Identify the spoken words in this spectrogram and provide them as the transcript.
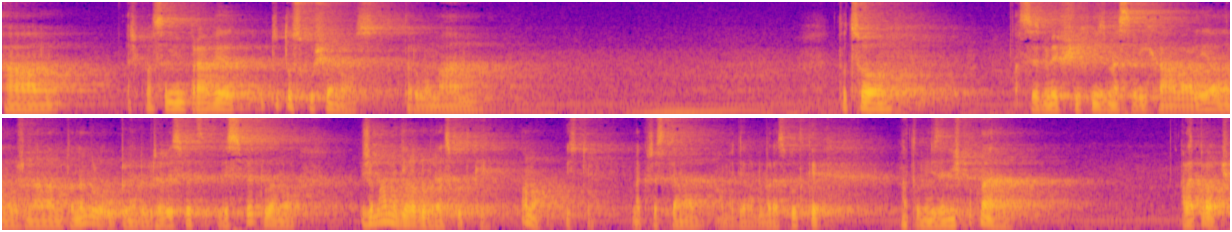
A říkal jsem jim právě tuto zkušenost, kterou mám. To, co asi my všichni jsme slýchávali, ale možná nám to nebylo úplně dobře vysvětleno, že máme dělat dobré skutky. Ano, jistě, jsme křesťané, máme dělat dobré skutky. Na tom nic není špatného. Ale proč?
